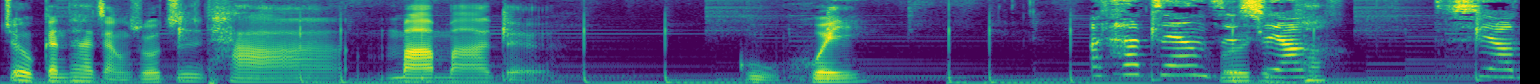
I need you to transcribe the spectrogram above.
就跟他讲说这是他妈妈的骨灰，啊，他这样子是要是要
